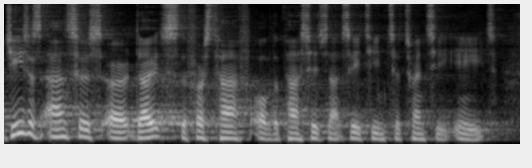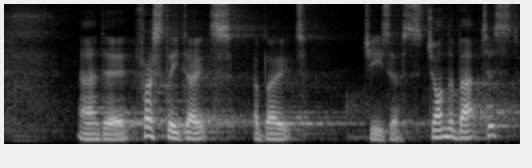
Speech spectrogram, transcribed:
Jesus answers our doubts, the first half of the passage, that's 18 to 28. And uh, firstly, doubts about Jesus. John the Baptist,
